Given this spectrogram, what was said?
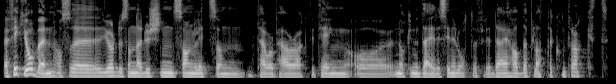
jeg fikk jobben, og så gjorde sånn audition, sang litt sånn Tower Power-aktige ting, og noen av deres sine låter, fordi de hadde platekontrakt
